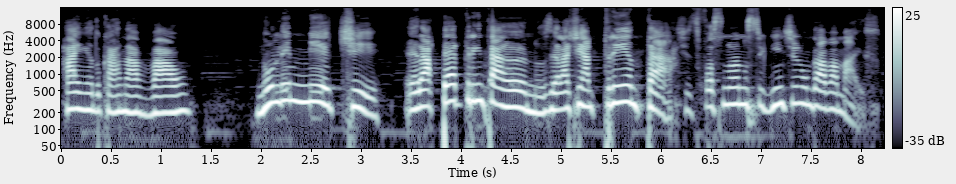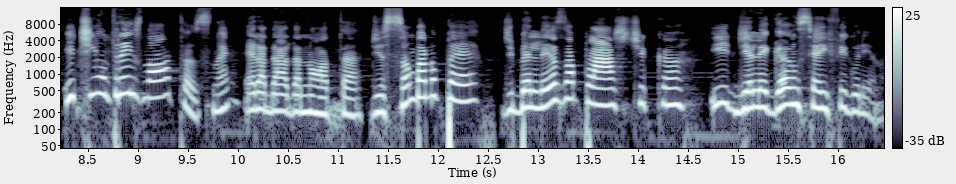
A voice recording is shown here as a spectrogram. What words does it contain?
rainha do carnaval, no limite. Era até 30 anos, ela tinha 30. Se fosse no ano seguinte, não dava mais. E tinham três notas, né? Era dada nota de samba no pé, de beleza plástica e de elegância e figurino.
